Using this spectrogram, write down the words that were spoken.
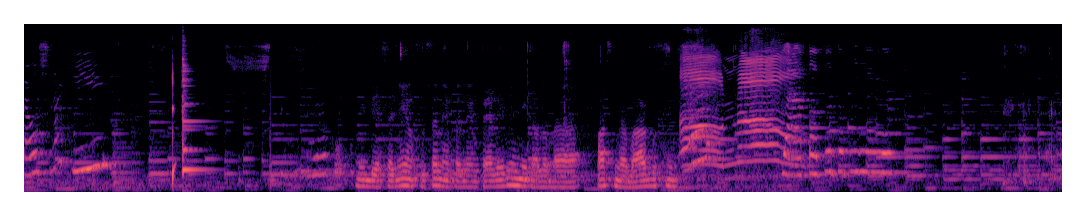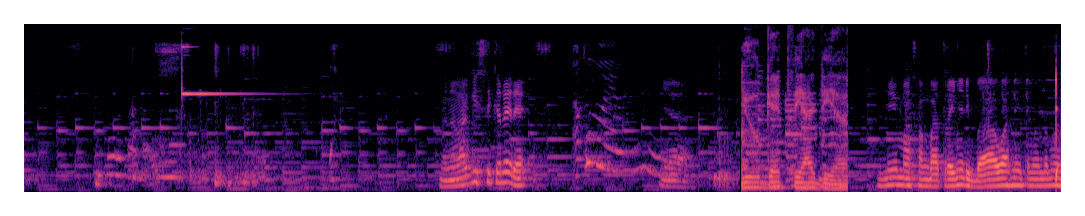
saus lagi. Ini biasanya yang susah nempel-nempelinnya nih kalau nggak pas nggak bagus nih. Ya, ininya. Tuh, tambahin. Mana lagi stikernya dek? Get the idea. Ini masang baterainya di bawah nih teman-teman.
